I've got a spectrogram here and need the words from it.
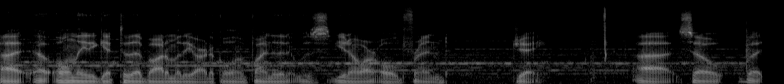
uh, uh, only to get to the bottom of the article and find that it was, you know, our old friend Jay. Uh, so, but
